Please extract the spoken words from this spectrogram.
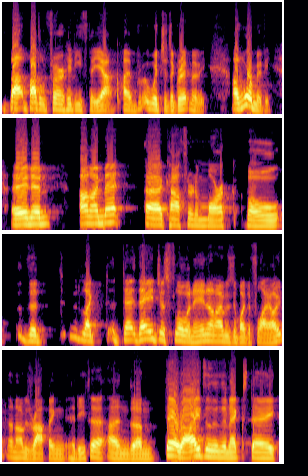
ba- Battle for Haditha, yeah, I, which is a great movie, a war movie. And, um, and I met uh, Kathryn and Mark Boal. The like they, they just flown in and I was about to fly out and I was wrapping Haditha and um, they arrived and then the next day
